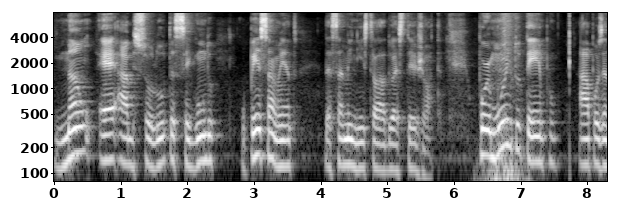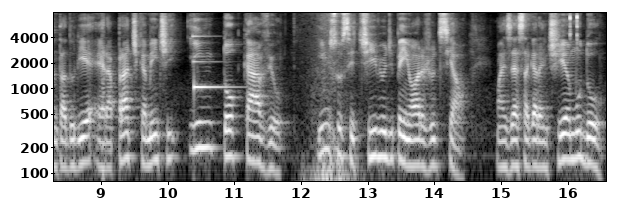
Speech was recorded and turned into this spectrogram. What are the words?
não é absoluta segundo o pensamento dessa ministra lá do STJ. Por muito tempo, a aposentadoria era praticamente intocável, insuscetível de penhora judicial, mas essa garantia mudou.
